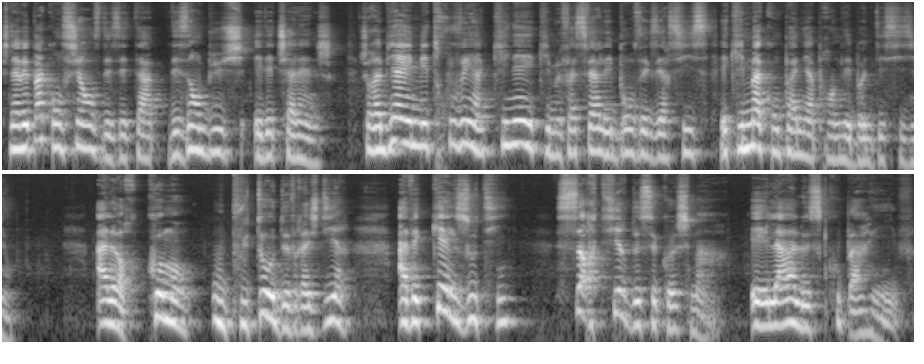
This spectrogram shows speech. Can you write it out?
Je n'avais pas conscience des étapes, des embûches et des challenges. J'aurais bien aimé trouver un kiné qui me fasse faire les bons exercices et qui m'accompagne à prendre les bonnes décisions. Alors comment, ou plutôt devrais-je dire, avec quels outils sortir de ce cauchemar? Et là, le scoop arrive.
